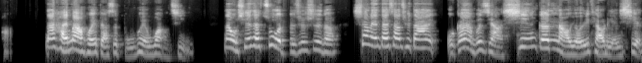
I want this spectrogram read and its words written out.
好，那海马回表示不会忘记。那我现在做的就是呢，项链戴上去，大家我刚才不是讲心跟脑有一条连线，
